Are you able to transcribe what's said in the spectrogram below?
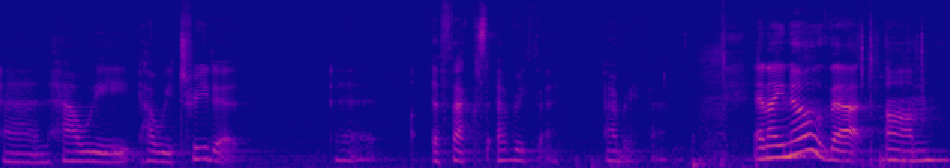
and how we how we treat it. Uh, affects everything, everything. And I know that um,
